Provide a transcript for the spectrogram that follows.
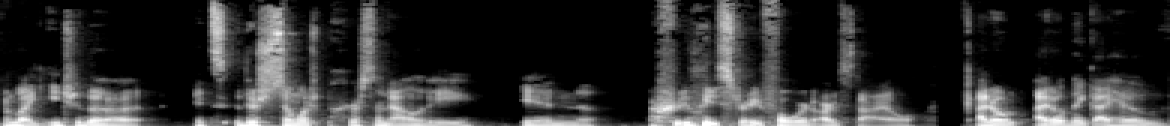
And like each of the it's there's so much personality in a really straightforward art style. I don't I don't think I have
